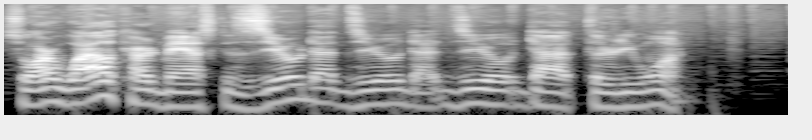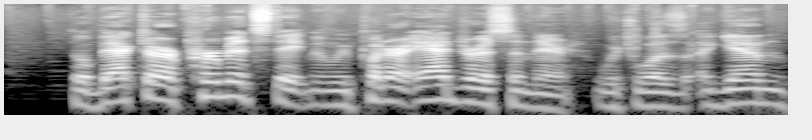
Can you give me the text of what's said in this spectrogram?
So our wildcard mask is 0.0.0.31. So back to our permit statement, we put our address in there, which was again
